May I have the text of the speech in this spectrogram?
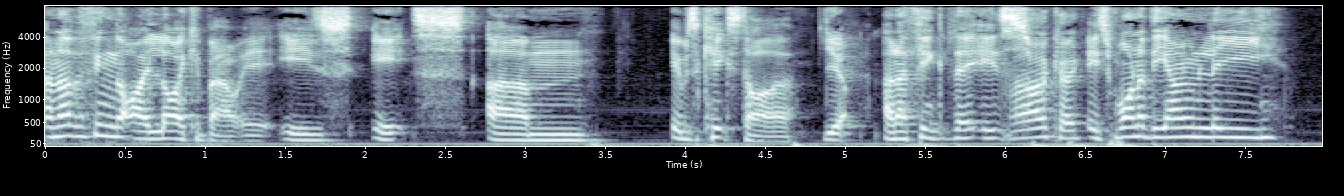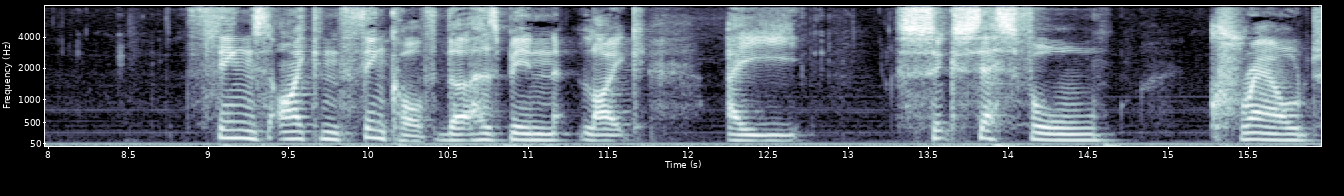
Another thing that I like about it is it's um, it was a Kickstarter, Yep. and I think that it's Oh, okay. it's one of the only things I can think of that has been like a successful crowd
